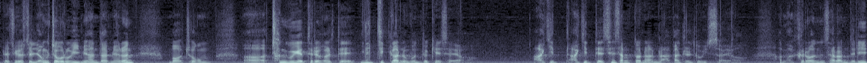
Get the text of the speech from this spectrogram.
그래서 이것을 영적으로 의미한다면은 뭐 조금 어, 천국에 들어갈 때 일찍 가는 분도 계세요. 아기 아기 때 세상 떠나는 아가들도 있어요. 아마 그런 사람들이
